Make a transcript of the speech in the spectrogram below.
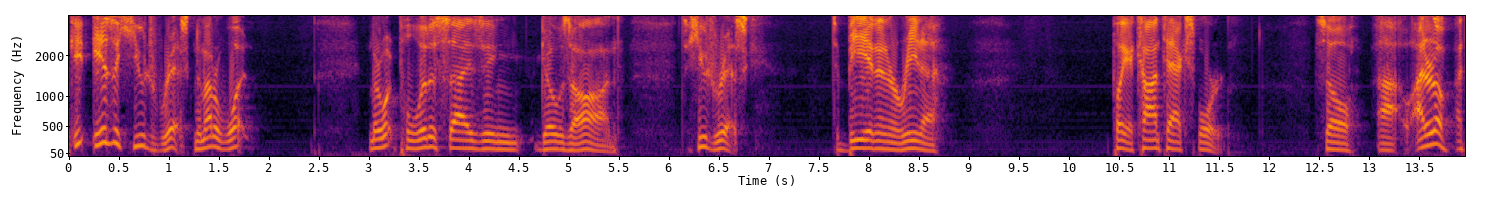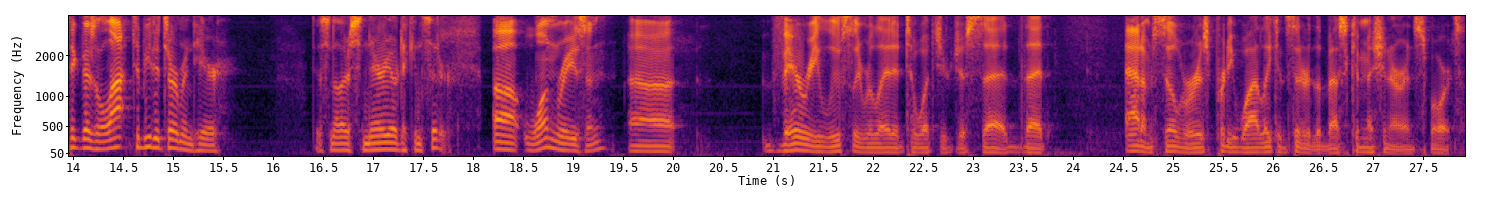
It is a huge risk, no matter what, no matter what politicizing goes on. It's a huge risk to be in an arena playing a contact sport. So uh, I don't know. I think there's a lot to be determined here. Just another scenario to consider. Uh, one reason, uh, very loosely related to what you've just said, that Adam Silver is pretty widely considered the best commissioner in sports.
